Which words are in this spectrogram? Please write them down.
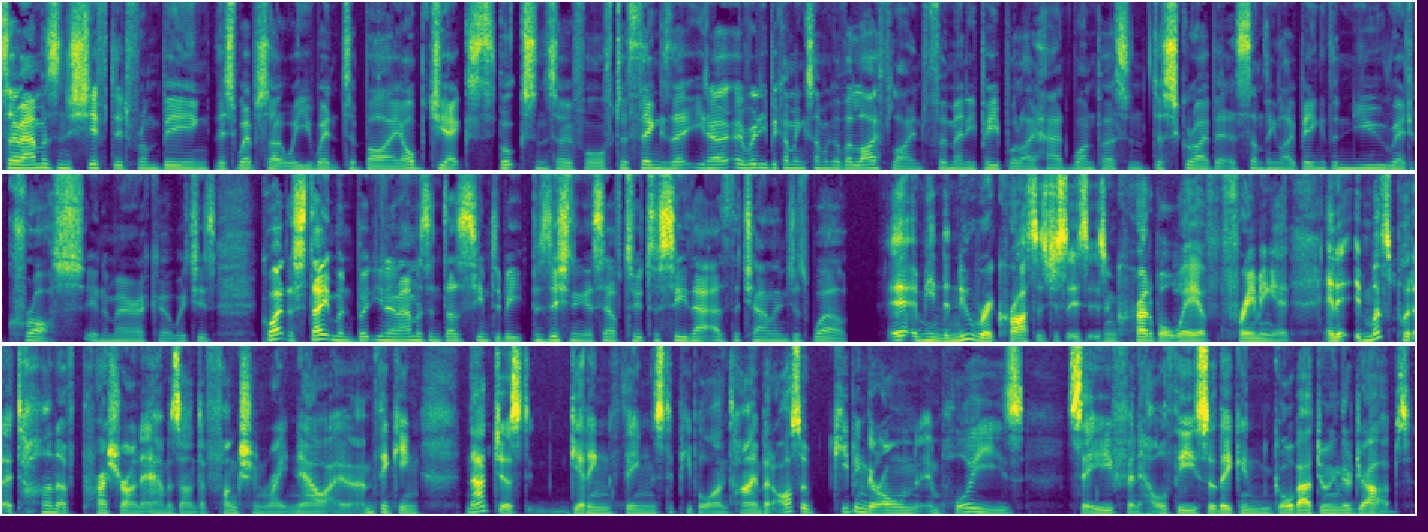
So Amazon shifted from being this website where you went to buy objects, books, and so forth to things that, you know, are really becoming something of a lifeline for many people. I had one person describe it as something like being the new Red Cross in America, which is quite a statement, but, you know, Amazon does seem to be positioning itself to, to see that as the challenge as well. I mean, the new Red Cross is just is, is an incredible way of framing it, and it, it, must put a ton of pressure on Amazon to function right now. I, I'm thinking not just getting things to people on time, but also keeping their own employees safe and healthy so they can go about doing their jobs.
